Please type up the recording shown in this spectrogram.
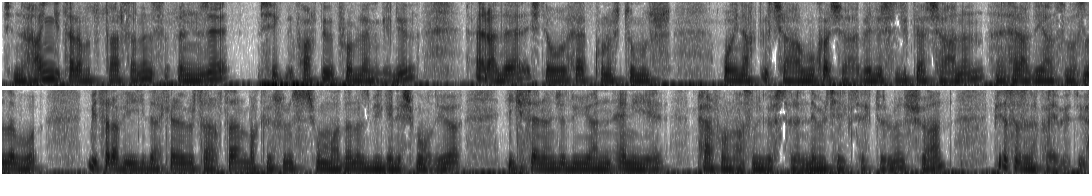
Şimdi hangi tarafı tutarsanız önünüze şekli farklı bir problem geliyor. Herhalde işte o hep konuştuğumuz oynaklık çağı, vuka çağı, belirsizlikler çağının e, herhalde yansıması da bu. Bir taraf iyi giderken öbür taraftan bakıyorsunuz hiç ummadığınız bir gelişme oluyor. İki sene önce dünyanın en iyi performansını gösteren demir çelik sektörümüz şu an piyasasını kaybediyor.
